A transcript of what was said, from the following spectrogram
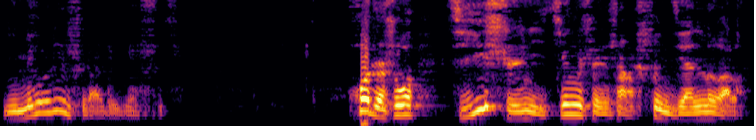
你没有认识到这件事情，或者说，即使你精神上瞬间乐了，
